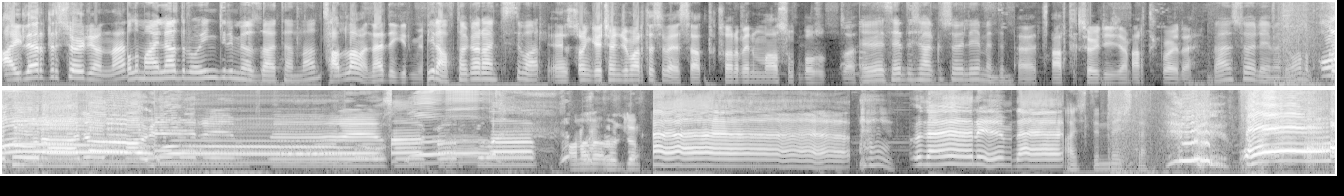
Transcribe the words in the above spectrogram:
aylardır söylüyorsun lan. Oğlum aylardır oyun girmiyor zaten lan. Sallama nerede girmiyor? Bir hafta garantisi var. En son geçen cumartesi vs attık. Sonra benim masum bozuldu zaten. Evet evde şarkı söyleyemedim. Evet artık söyleyeceğim. Artık böyle. Ben söyleyemedim oğlum. Kokun hala sana korkular. Ananı öldüm. Üzerimde. Aç dinle işte. Ooo!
